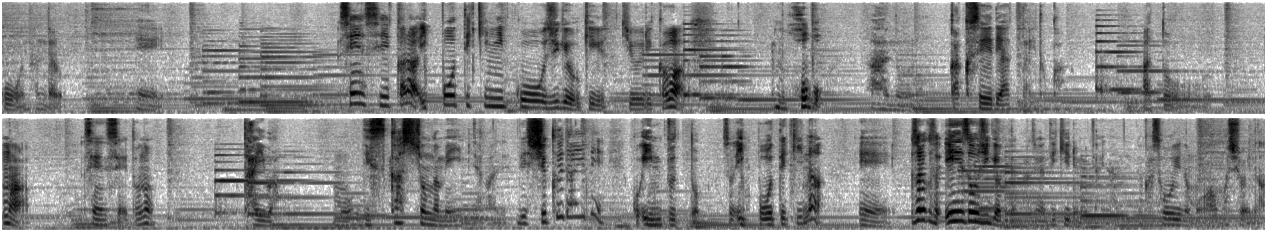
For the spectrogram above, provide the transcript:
こうなんだろう、えー、先生から一方的にこう授業を受けるっていうよりかはもうほぼあの学生であったりとかあとまあ先生との対話もうディスカッションがメインみたいな感じ。でで宿題でこうインプット。その一方的なえー、それこそ映像授業みたいな感じができるみたいなんでなんかそういうのも面白いな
